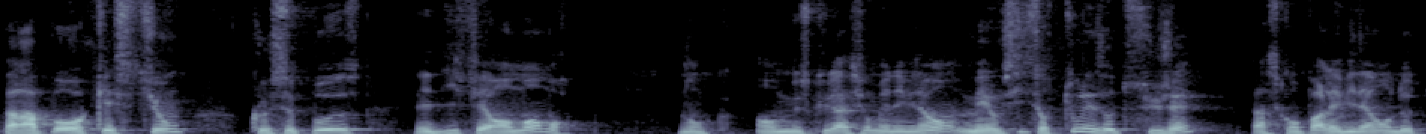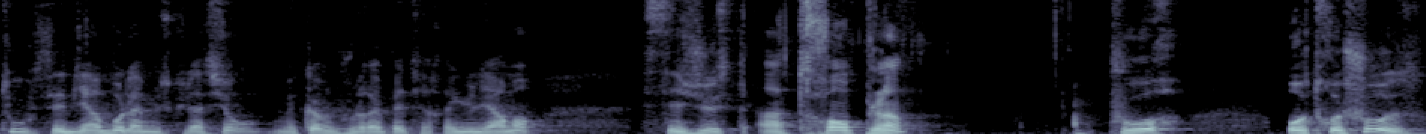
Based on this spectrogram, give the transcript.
par rapport aux questions que se posent les différents membres. Donc en musculation, bien évidemment, mais aussi sur tous les autres sujets. Parce qu'on parle évidemment de tout, c'est bien beau la musculation, mais comme je vous le répète régulièrement, c'est juste un tremplin pour autre chose.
